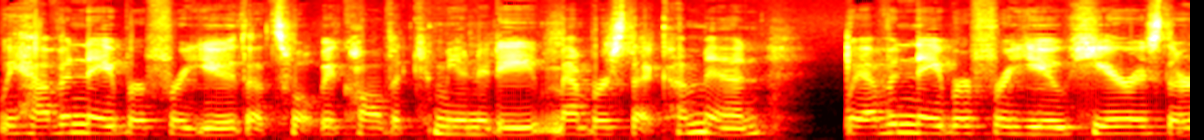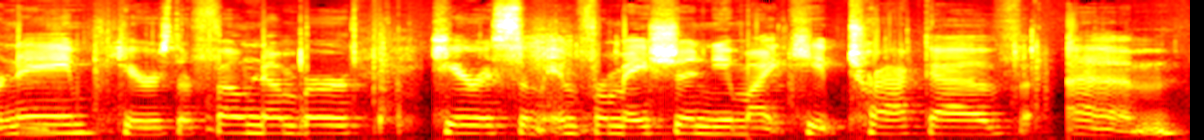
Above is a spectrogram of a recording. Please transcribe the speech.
we have a neighbor for you. That's what we call the community members that come in. We have a neighbor for you. Here is their name. Here's their phone number. Here is some information you might keep track of. Um,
